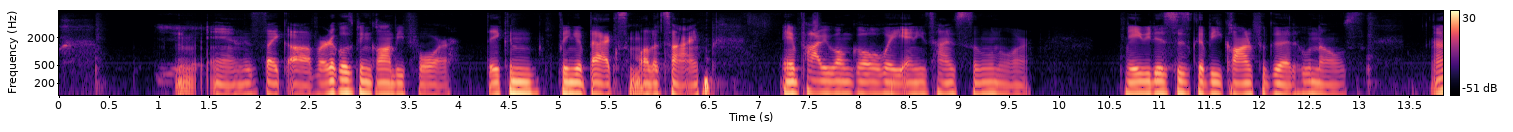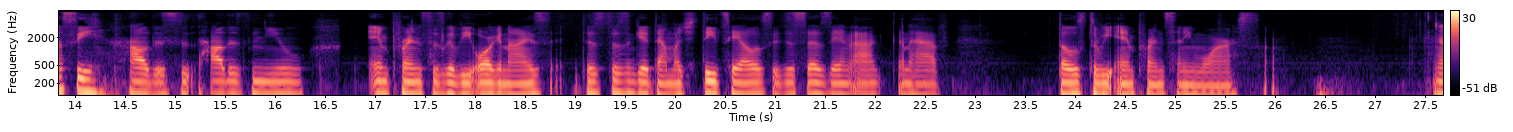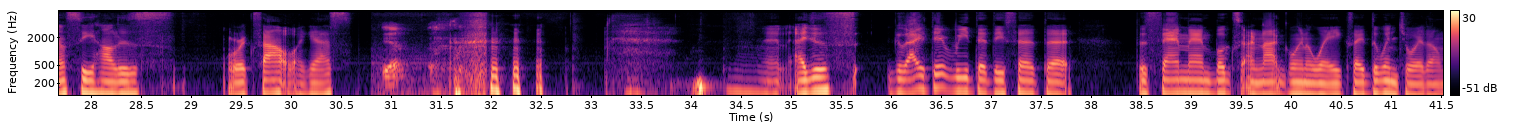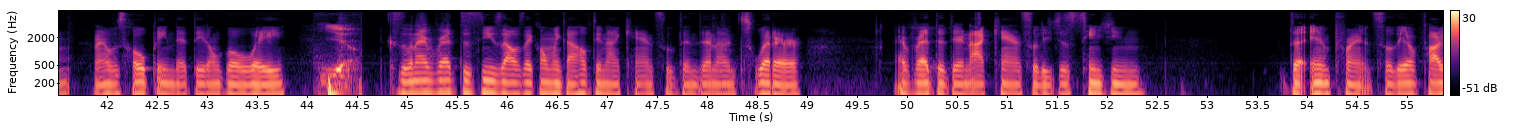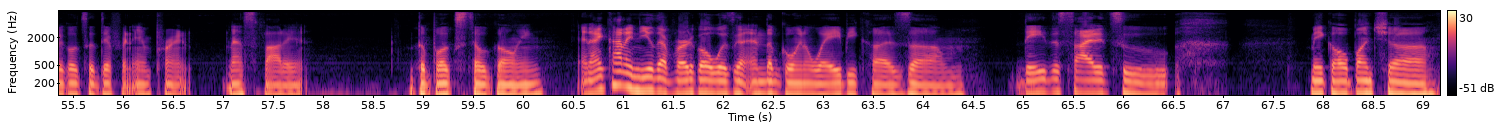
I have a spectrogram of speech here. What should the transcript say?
Yeah. And it's like, uh, Vertigo's been gone before. They can bring it back some other time. It probably won't go away anytime soon, or maybe this is gonna be gone for good. Who knows? I'll see how this how this new imprints is gonna be organized. This doesn't get that much details. It just says they're not gonna have those three imprints anymore. So I'll see how this works out. I guess. Yeah. And I just because I did read that they said that the Sandman books are not going away because I do enjoy them, and I was hoping that they don't go away. yeah. Because when I read this news, I was like, oh my god, I hope they're not canceled. And then on Twitter, I read that they're not canceled. They're just changing the imprint, so they'll probably go to a different imprint. That's about it. The book's still going. And I kind of knew that Vertigo was going to end up going away because um, they decided to make a whole bunch of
